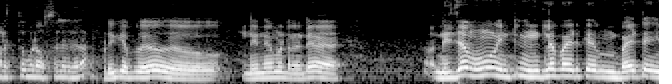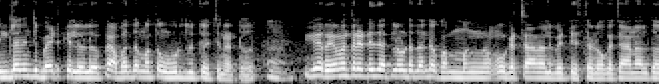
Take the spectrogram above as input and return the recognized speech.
పరిస్థితి కూడా వస్తలేదు కదా. ఇప్పుడు నేనేమంటానంటే నిజము ఇంటి ఇంట్లో బయటకి బయట ఇంట్లో నుంచి బయటకు వెళ్ళే లోపే అబద్ధం మొత్తం ఊరు చుట్టూ వచ్చినట్టు. ఇక రేవంత్ రెడ్డిది ఎట్లా ఉంటుంది అంటే ఒక ఒక ఛానల్ పెట్టిస్తాడు. ఒక ఛానల్తో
